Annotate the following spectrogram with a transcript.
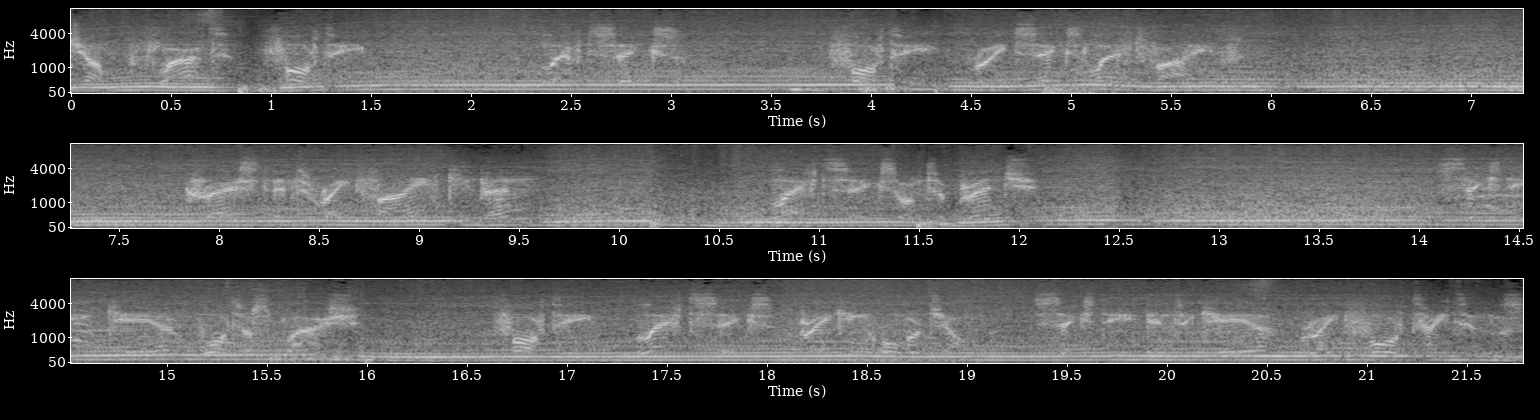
Jump flat, 40. Left 6, 40. Right 6, left 5. Crest into right 5, keep in. Left 6 onto bridge. 60, gear, water splash. 40, left 6, braking over jump. 60, into gear, right 4 tightens.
